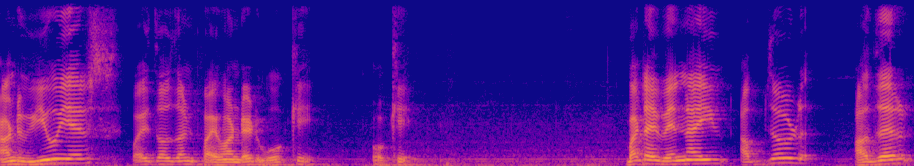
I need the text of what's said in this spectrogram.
And viewers 5500 okay, okay. But I, when I observed other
